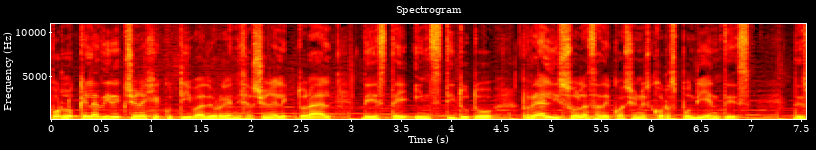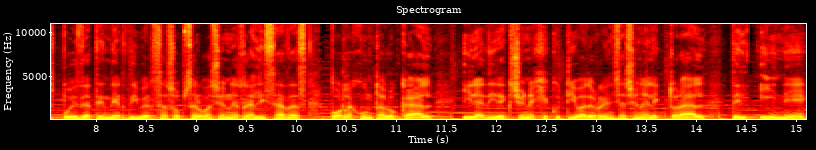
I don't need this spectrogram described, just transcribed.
por lo que la Dirección Ejecutiva de Organización Electoral de este instituto realizó las adecuaciones correspondientes. Después de atender diversas observaciones realizadas por la Junta Local y la Dirección Ejecutiva de Organización Electoral del INE,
